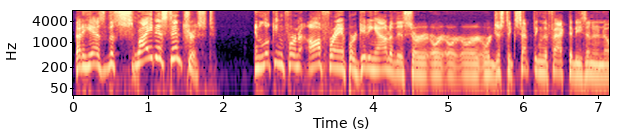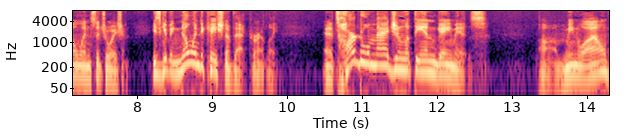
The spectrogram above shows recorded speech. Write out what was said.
that he has the slightest interest in looking for an off ramp or getting out of this or, or, or, or, just accepting the fact that he's in a no win situation. He's giving no indication of that currently. And it's hard to imagine what the end game is. Uh, meanwhile,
